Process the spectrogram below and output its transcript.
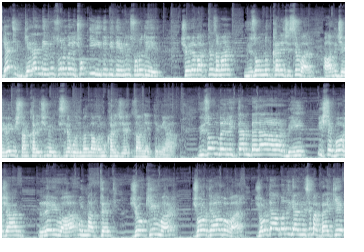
Gerçi gelen devrin sonu böyle çok iyiydi bir devrin sonu değil. Şöyle baktığın zaman 110'luk kalecisi var. Abi CV'miş lan kaleci mevkisine koydu ben de adamı kaleci zannettim ya. 111'likten Belar bir işte Bojan, Leyva bunlar tırt. Joaquin var. Jordi Alba var. Jordi Alba'nın gelmesi bak belki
